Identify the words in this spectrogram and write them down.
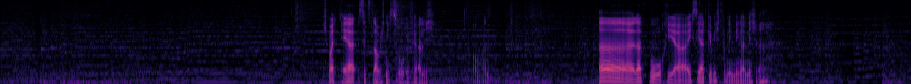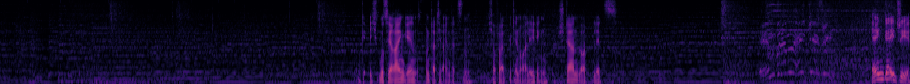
Ich meine, er ist jetzt glaube ich nicht so gefährlich. Oh Mann. Äh, das Buch hier, ich sehe halt Gewicht von den Dingern nicht. Äh. Okay, ich muss hier reingehen und das hier einsetzen. Ich hoffe, er wird den noch erledigen. Sternlord Blitz. Engage.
